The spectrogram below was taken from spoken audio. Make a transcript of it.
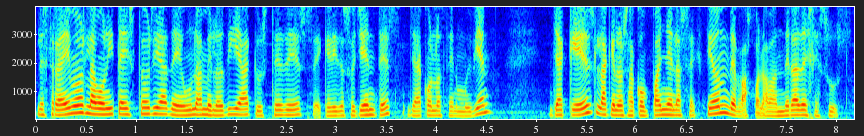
les traemos la bonita historia de una melodía que ustedes, eh, queridos oyentes, ya conocen muy bien, ya que es la que nos acompaña en la sección de Bajo la bandera de Jesús.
